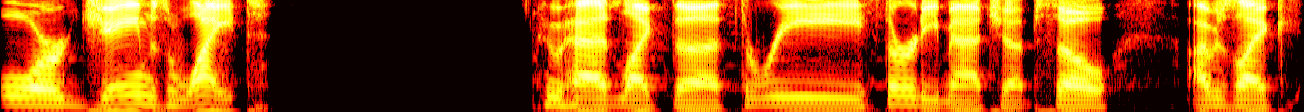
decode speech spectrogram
or James White, who had like the 330 matchup. So I was like,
